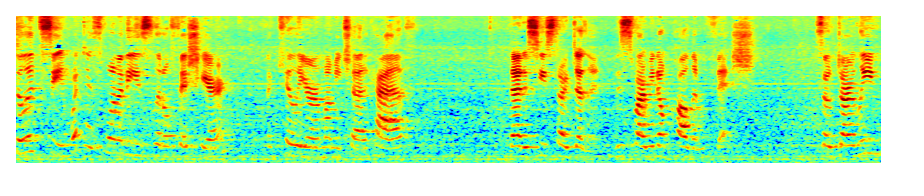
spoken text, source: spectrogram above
So let's see, what does one of these little fish here, the killie or mummichog, have that a sea star doesn't? This is why we don't call them fish. So Darlene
